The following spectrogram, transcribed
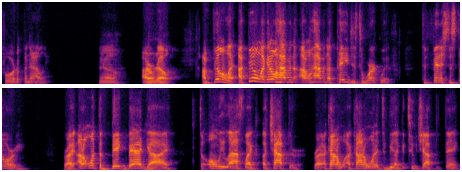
for the finale. You know, I don't know. I'm feeling like I feel like I don't have en- I don't have enough pages to work with to finish the story, right? I don't want the big bad guy to only last like a chapter, right? I kind of I kind of want it to be like a two chapter thing.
